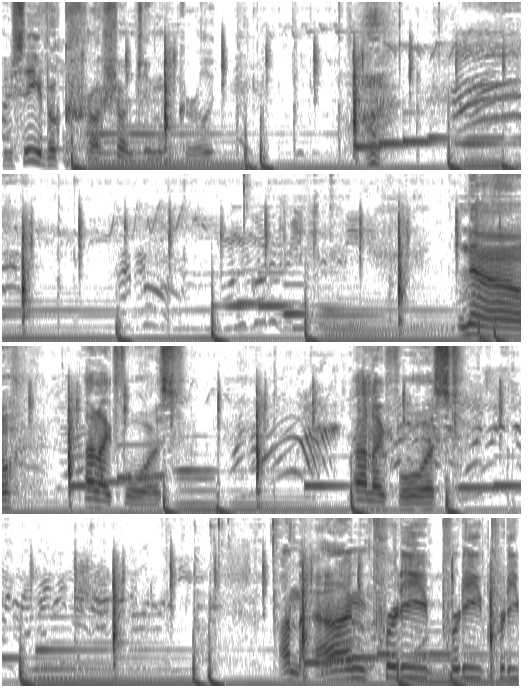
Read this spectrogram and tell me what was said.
You say you have a crush on J-Man Curly? No, I like Forrest. I like Forrest. I'm I'm pretty pretty pretty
